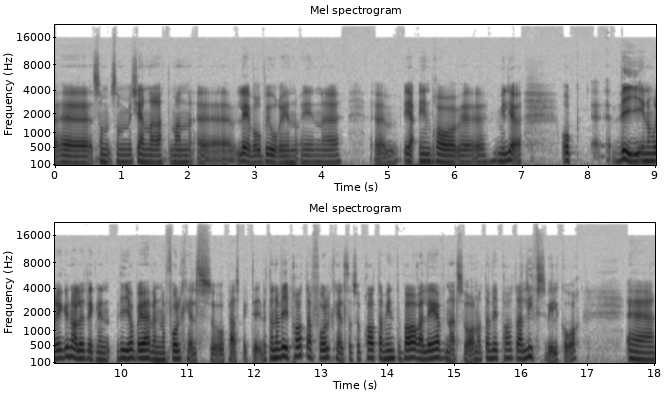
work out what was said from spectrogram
eh, som, som känner att man eh, lever och bor i en, i en, eh, eh ja, i en bra eh, miljö. Och eh, vi inom regional utveckling, vi jobbar ju även med folkhälsoperspektivet. Och när vi pratar folkhälsa så pratar vi inte bara levnadsvanor, utan vi pratar livsvillkor. Eh,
